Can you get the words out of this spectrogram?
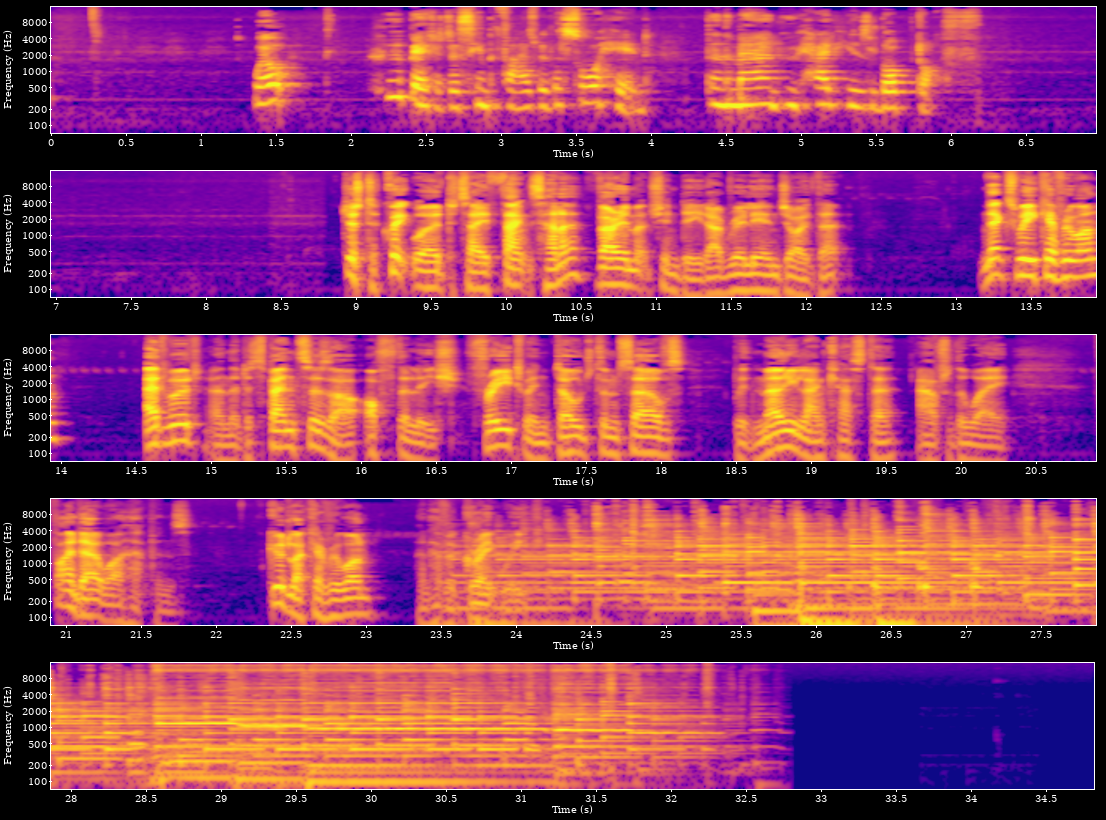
Well, who better to sympathise with a sore head than the man who had his lopped off? Just a quick word to say thanks, Hannah, very much indeed. I really enjoyed that. Next week, everyone, Edward and the Despensers are off the leash, free to indulge themselves with Moni Lancaster out of the way. Find out what happens. Good luck, everyone, and have a great week.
